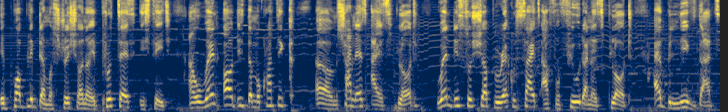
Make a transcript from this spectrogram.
a public demonstration or a protest is staged. And when all these democratic um, channels are explored, when these social prerequisites are fulfilled and explored, I believe that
